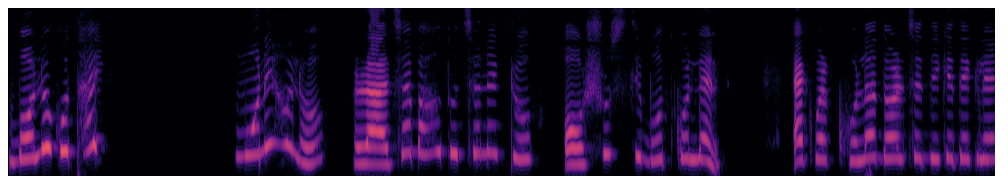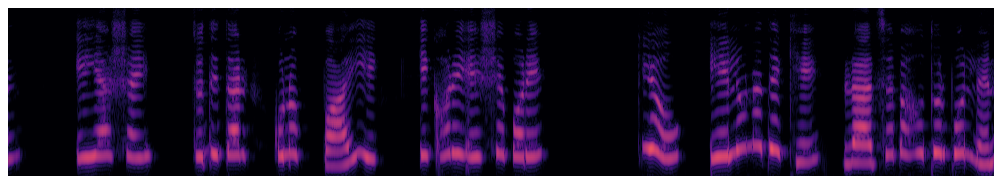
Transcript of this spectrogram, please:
বলো কোথায়? মনে হলো রাজা বাহাদুর যেন একটু অস্বস্তি বোধ করলেন। একবার খোলা দরজার দিকে দেখলেন এই আশায় যদি তার কোনো পাইক এ ঘরে এসে পড়ে? কেউ এলো না দেখে রাজা বাহাদুর বললেন,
